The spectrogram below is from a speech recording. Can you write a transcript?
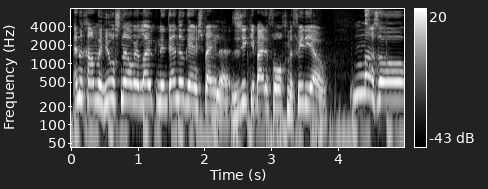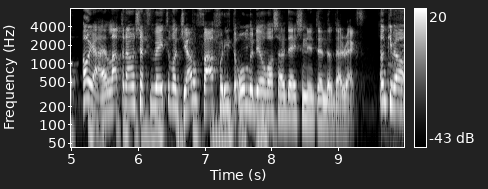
En dan gaan we heel snel weer leuke Nintendo games spelen. Zie ik je bij de volgende video. Mazzel! Oh ja, en laat trouwens even weten wat jouw favoriete onderdeel was uit deze Nintendo Direct. Dankjewel!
